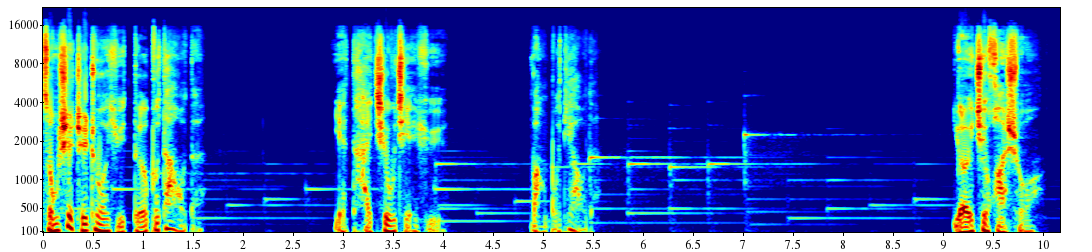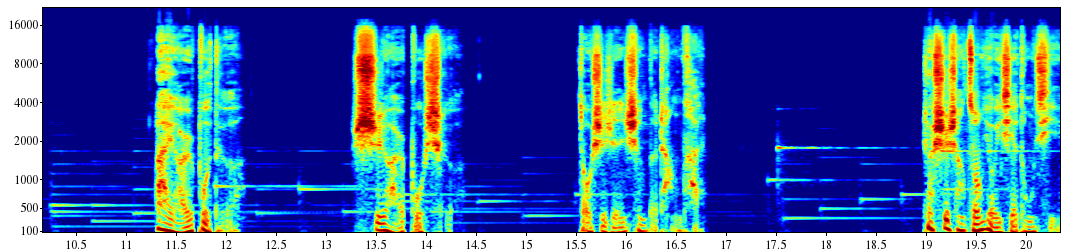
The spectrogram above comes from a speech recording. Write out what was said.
总是执着于得不到的，也太纠结于忘不掉的。有一句话说：“爱而不得，失而不舍，都是人生的常态。”这世上总有一些东西，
